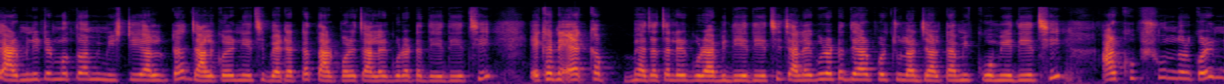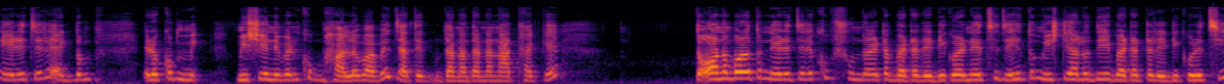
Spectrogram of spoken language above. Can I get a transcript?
চার মিনিটের মতো আমি মিষ্টি আলুটা জাল করে নিয়েছি ব্যাটারটা, তারপরে চালের গুঁড়াটা দিয়ে দিয়েছি। এখানে এক কাপ ভেজা চালের গুঁড়া আমি দিয়ে দিয়েছি। চালের গুঁড়াটা দেওয়ার পর চুলার জালটা আমি কমিয়ে দিয়েছি আর খুব সুন্দর করে নেড়ে চেড়ে একদম এরকম মিশিয়ে নেবেন খুব ভালোভাবে যাতে দানা দানা না থাকে। তো অনবরত নেড়ে চেড়ে খুব সুন্দর একটা ব্যাটার রেডি করে নিয়েছি। যেহেতু মিষ্টি আলু দিয়ে ব্যাটারটা রেডি করেছি,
